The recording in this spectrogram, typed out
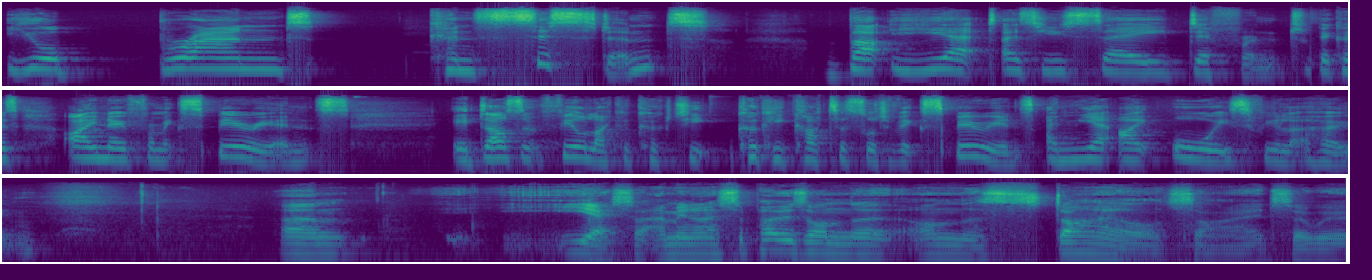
your brand consistent? But yet, as you say, different. Because I know from experience, it doesn't feel like a cookie, cookie cutter sort of experience, and yet I always feel at home. Um, yes, I mean, I suppose on the on the style side, so we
